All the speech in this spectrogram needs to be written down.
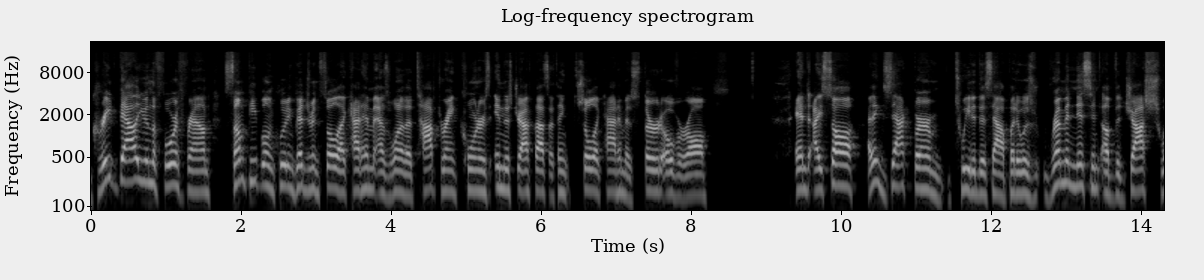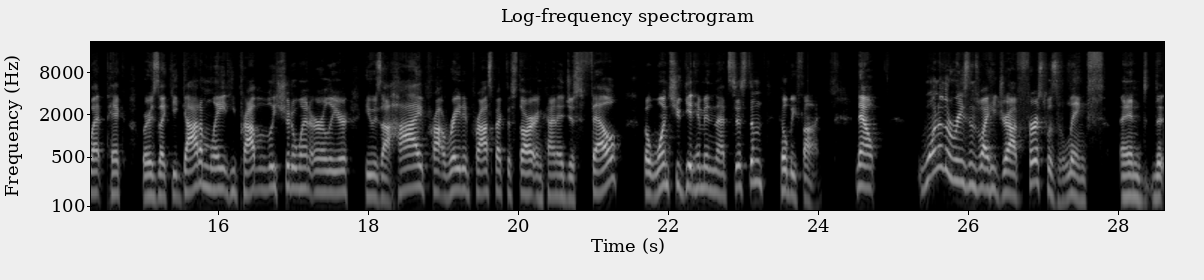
Great value in the fourth round. Some people, including Benjamin Solak, had him as one of the top ranked corners in this draft class. I think Solak had him as third overall. And I saw, I think Zach Berm tweeted this out, but it was reminiscent of the Josh Sweat pick, where he's like, you got him late. He probably should have went earlier. He was a high pro- rated prospect to start and kind of just fell. But once you get him in that system, he'll be fine. Now, one of the reasons why he dropped first was length. And the,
